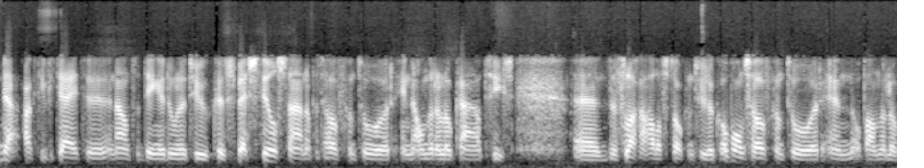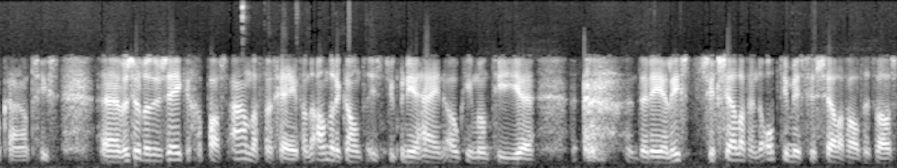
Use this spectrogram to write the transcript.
ja, activiteiten, een aantal dingen doen natuurlijk. Best stilstaan op het hoofdkantoor in andere locaties. Uh, de vlaggenhalfstok natuurlijk op ons hoofdkantoor en op andere locaties. Uh, we zullen er zeker gepast aandacht aan geven. Aan de andere kant is natuurlijk meneer Heijn ook iemand die de realist zichzelf en de optimist zichzelf altijd was.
